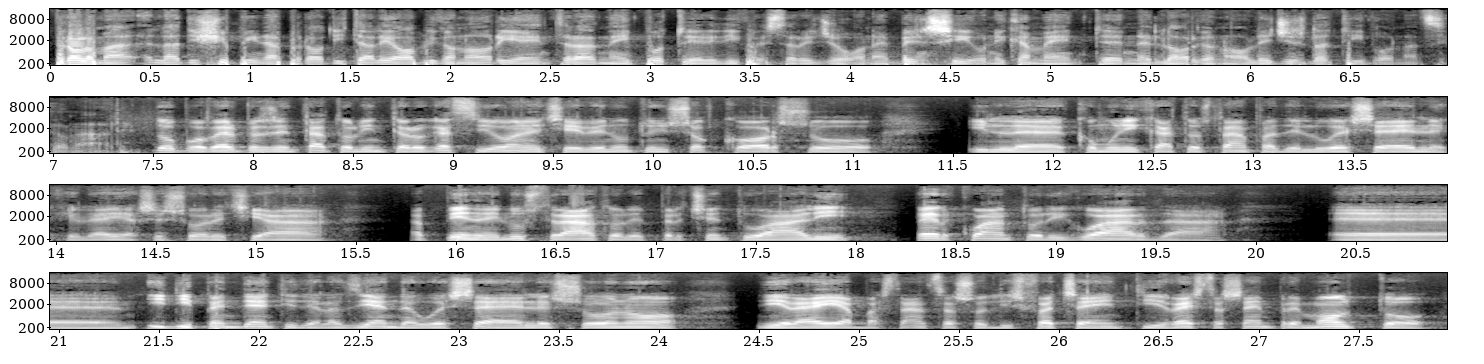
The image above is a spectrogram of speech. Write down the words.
Però la, la, disciplina però di tale obbligo non rientra nei poteri di questa regione, bensì unicamente nell'organo legislativo nazionale. Dopo aver presentato l'interrogazione ci è venuto in soccorso il comunicato stampa dell'USL che lei, Assessore, ci ha appena illustrato le percentuali per quanto riguarda eh, i dipendenti dell'azienda USL sono direi abbastanza soddisfacenti, resta sempre molto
